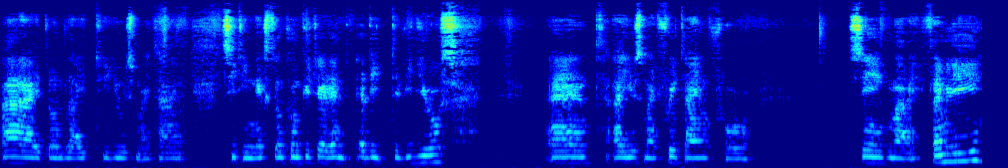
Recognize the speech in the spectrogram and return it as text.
I don't like to use my time sitting next to a computer and edit the videos and I use my free time for seeing my family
